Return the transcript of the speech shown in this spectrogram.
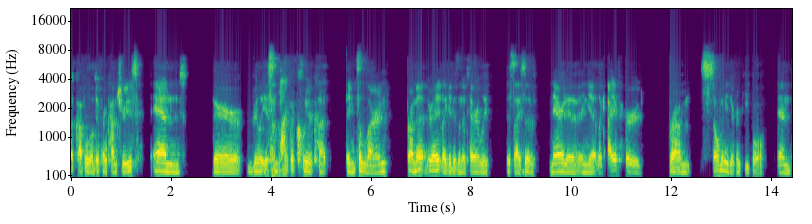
a couple of different countries, and there really isn't like a clear cut thing to learn from it, right? Like it isn't a terribly mm. decisive narrative, and yet like I have heard from so many different people and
